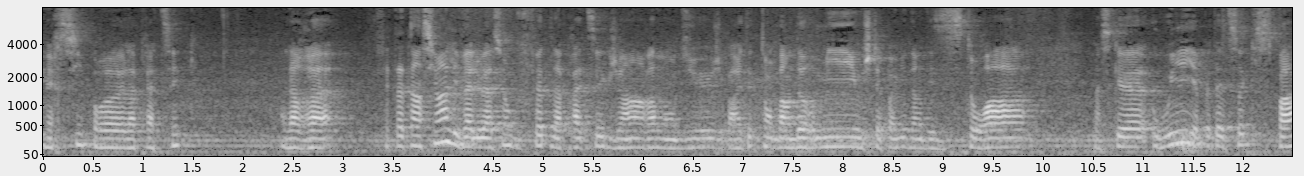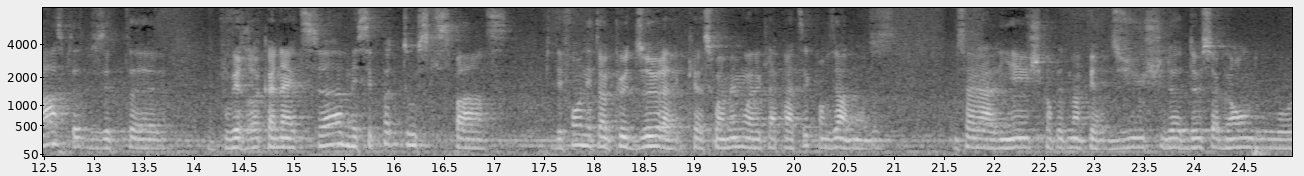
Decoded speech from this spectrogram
merci pour euh, la pratique. Alors, euh, faites attention à l'évaluation que vous faites de la pratique, genre, oh mon Dieu, j'ai pas arrêté de tomber endormi ou je t'ai pas mis dans des histoires. Parce que oui, il y a peut-être ça qui se passe, peut-être vous êtes, euh, vous pouvez reconnaître ça, mais c'est pas tout ce qui se passe. Puis des fois, on est un peu dur avec soi-même ou avec la pratique, puis on dit, ah mon Dieu, ça ne sert à rien, je suis complètement perdu, je suis là deux secondes ou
